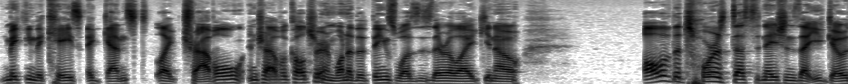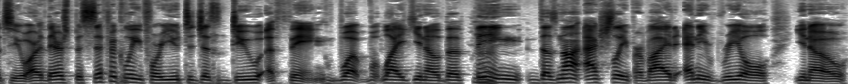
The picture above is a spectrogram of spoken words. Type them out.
making the case against like travel and travel culture. And one of the things was is they were like, you know, all of the tourist destinations that you go to are there specifically for you to just do a thing. What like, you know, the thing does not actually provide any real, you know,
